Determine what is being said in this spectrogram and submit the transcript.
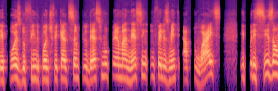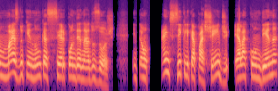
depois do fim do pontificado de São Pio X permanecem infelizmente atuais e precisam mais do que nunca ser condenados hoje. Então, a encíclica Pascendi, ela condena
